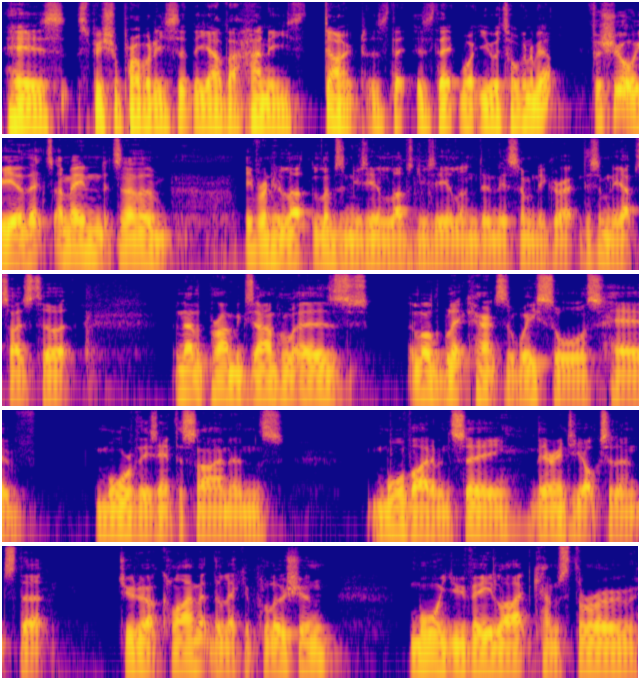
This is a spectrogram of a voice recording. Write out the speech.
has special properties that the other honeys don't. Is that is that what you were talking about? For sure, yeah. That's I mean, it's another. Everyone who lo- lives in New Zealand loves New Zealand, and there's so many great, there's so many upsides to it. Another prime example is a lot of the black currants that we source have more of these anthocyanins, more vitamin C. They're antioxidants that, due to our climate, the lack of pollution, more UV light comes through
